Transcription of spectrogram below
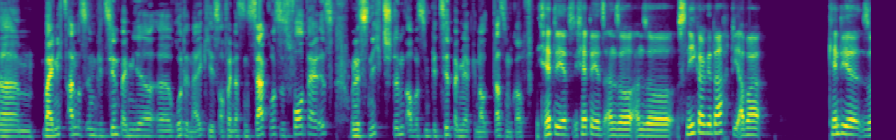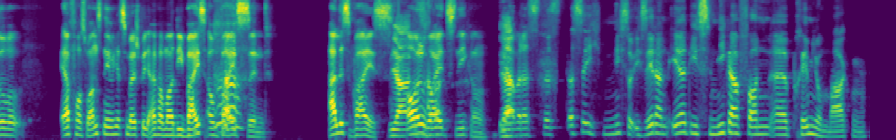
Ähm, weil nichts anderes impliziert bei mir äh, rote Nikes, auch wenn das ein sehr großes Vorteil ist und es nicht stimmt, aber es impliziert bei mir genau das im Kopf. Ich hätte jetzt, ich hätte jetzt an so, an so Sneaker gedacht, die aber, kennt ihr so Air Force Ones, nehme ich jetzt zum Beispiel, die einfach mal, die weiß auf Ah. weiß sind. Alles weiß. Ja, All ist aber- white Sneaker. Ja, Ja. aber das, das, das sehe ich nicht so. Ich sehe dann eher die Sneaker von äh, Premium-Marken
